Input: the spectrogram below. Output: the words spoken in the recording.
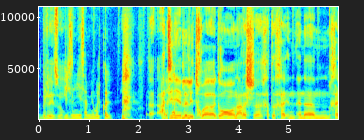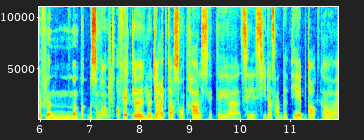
بالريزو يلزم يسميهم الكل les trois grands En fait, le, directeur central, c'était euh, c'est Silas Donc, euh,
